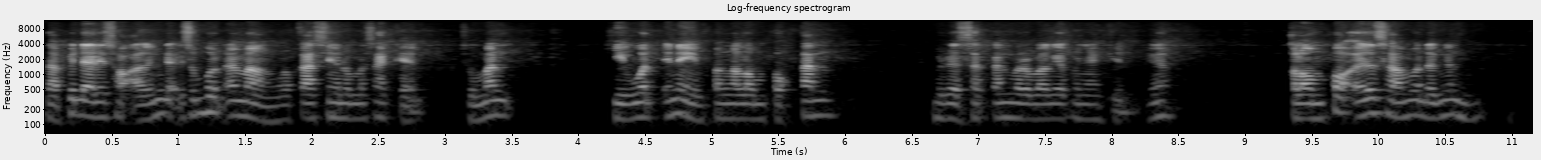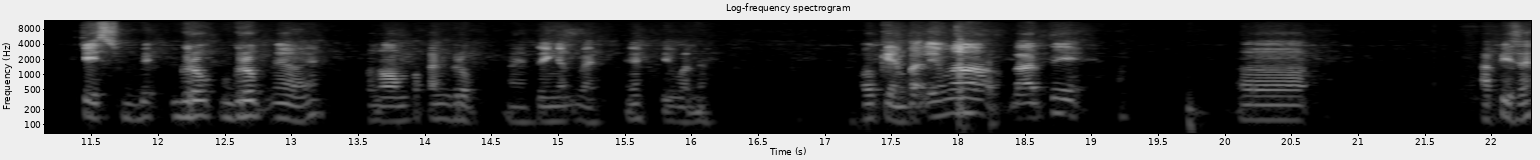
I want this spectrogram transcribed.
tapi dari soal ini tidak disebut memang lokasinya rumah sakit. Cuman keyword ini pengelompokan berdasarkan berbagai penyakit ya. Kelompok itu sama dengan case grup grupnya ya. Pengelompokan grup. Nah, itu ingat baik ya keywordnya. Oke, 45 berarti eh habis ya.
